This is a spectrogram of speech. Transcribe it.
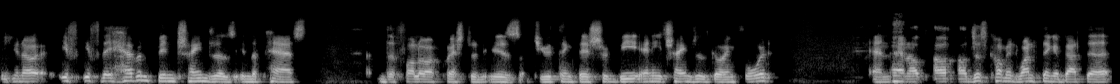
you know, if if there haven't been changes in the past, the follow up question is: Do you think there should be any changes going forward? And and I'll, I'll, I'll just comment one thing about the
